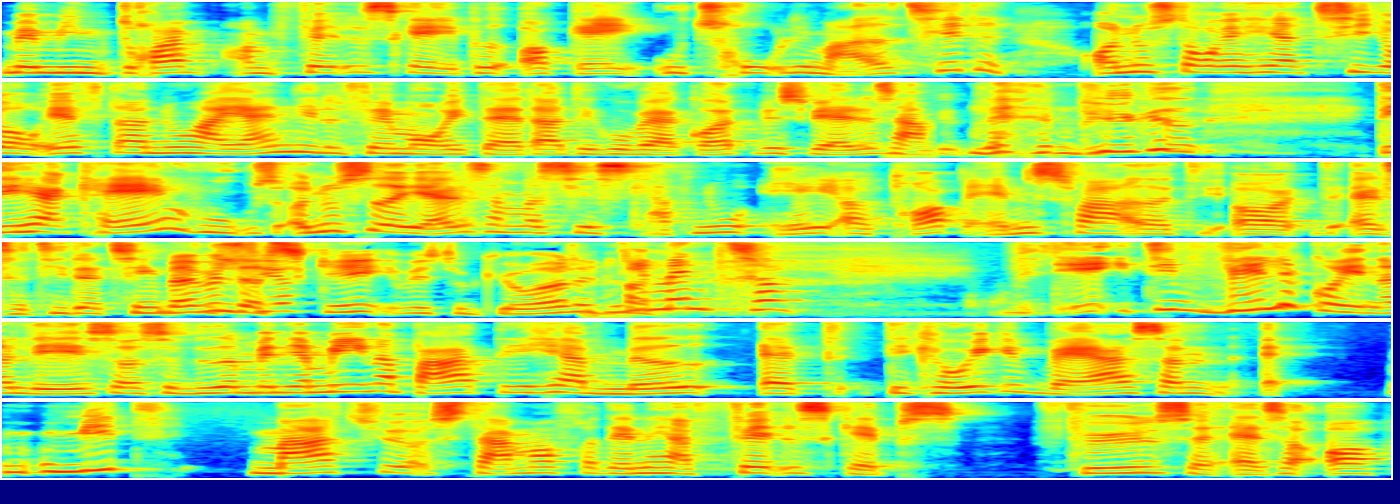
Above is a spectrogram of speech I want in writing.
med min drøm om fællesskabet og gav utrolig meget til det. Og nu står jeg her 10 år efter, og nu har jeg en lille femårig datter, og det kunne være godt, hvis vi alle sammen byggede det her kagehus, og nu sidder I alle sammen og siger, slap nu af og drop ansvaret, og, de, og altså de der ting, Hvad ville der siger. ske, hvis du gjorde det? Jamen, så, de ville gå ind og læse og så videre, men jeg mener bare det her med, at det kan jo ikke være sådan, at mit martyr stammer fra den her fællesskabsfølelse, altså, og,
